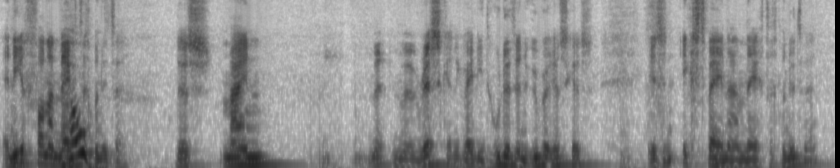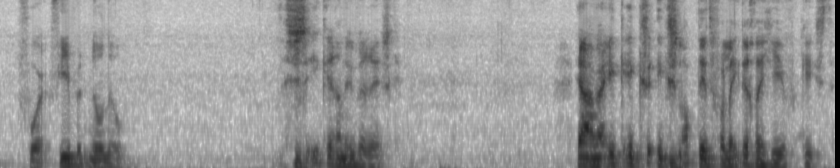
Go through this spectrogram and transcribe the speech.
In ieder geval na 90 Oh. minuten. Dus mijn, mijn, mijn risk, en ik weet niet hoe dit een Uber-risk is, is een x2 na 90 minuten voor 4.00. Dat is zeker een Uberisk. Ja, maar ik, ik, ik snap dit volledig dat je hiervoor kiest.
